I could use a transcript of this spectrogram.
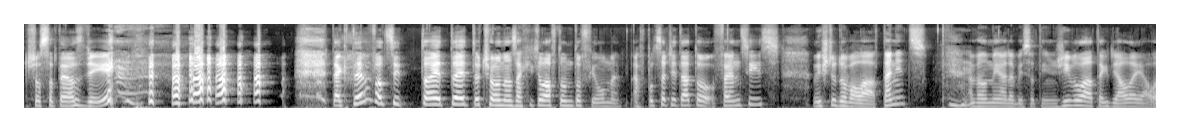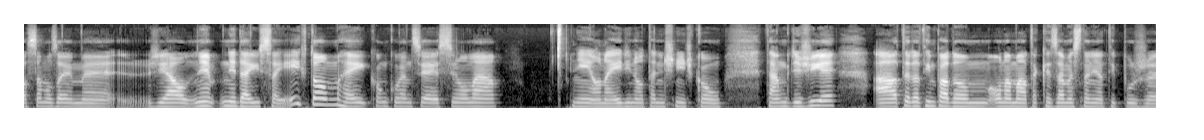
čo sa teraz deje? tak ten pocit, to je, to je to, čo ona zachytila v tomto filme. A v podstate táto Francis vyštudovala tanec a veľmi rada by sa tým živila a tak ďalej, ale samozrejme, žiaľ, ne, nedarí sa jej v tom, hej, konkurencia je silná nie je ona jedinou tanečníčkou tam, kde žije a teda tým pádom ona má také zamestnania typu, že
